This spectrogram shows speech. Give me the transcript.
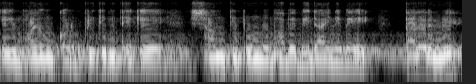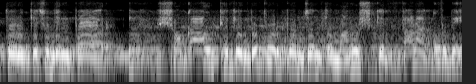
এই ভয়ঙ্কর পৃথিবী থেকে শান্তিপূর্ণভাবে বিদায় নেবে। তাদের মৃত্যুর কিছুদিন পর সকাল থেকে দুপুর পর্যন্ত মানুষকে তাড়া করবে।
